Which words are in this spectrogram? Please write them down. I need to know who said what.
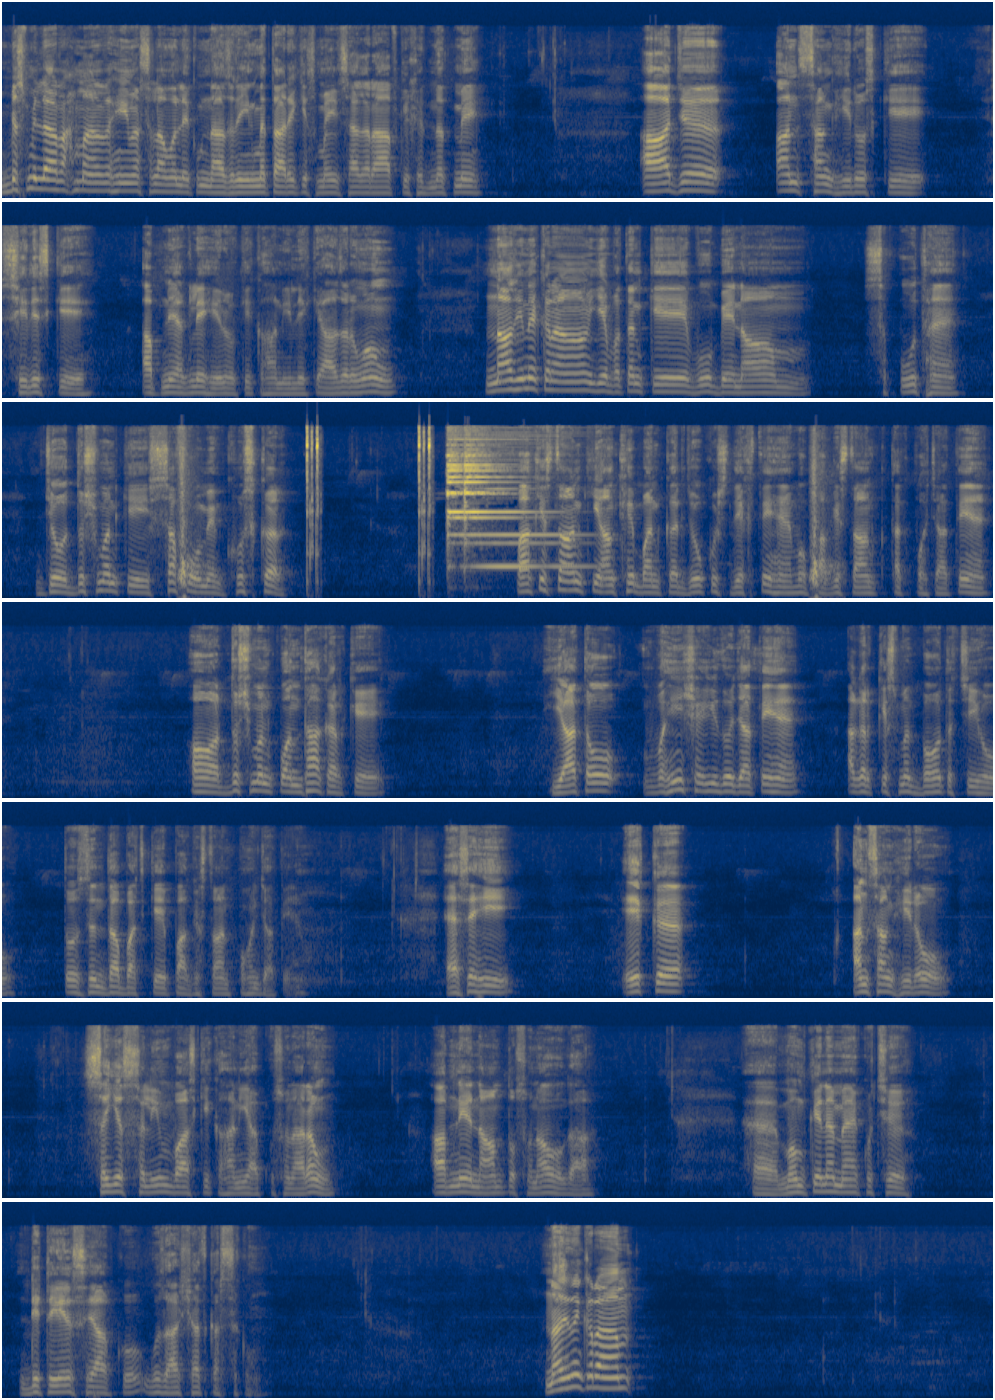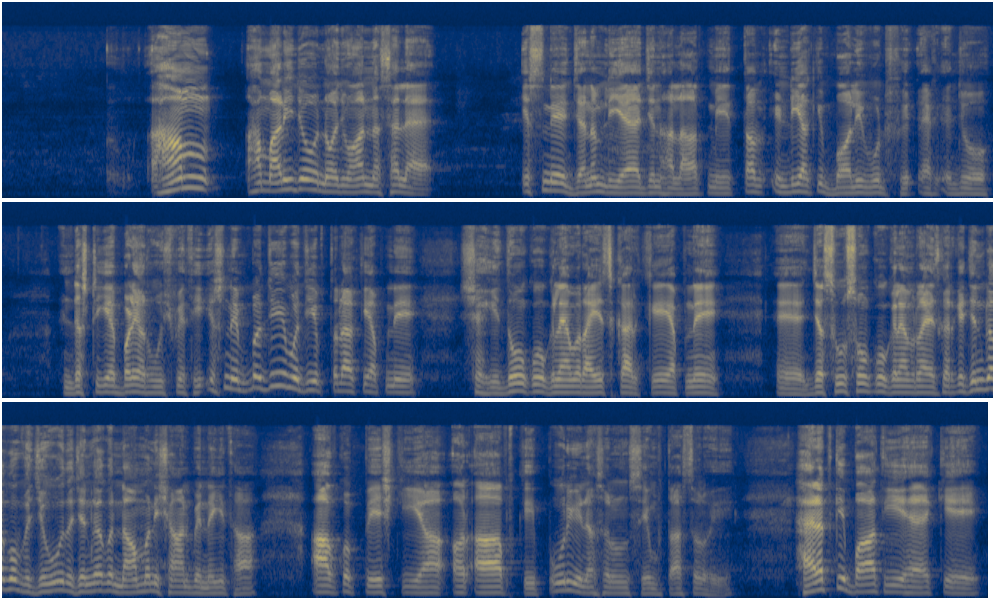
Speaker 1: बिसमीम अल्लाम नाजरीन। मैं तारिक इसमाइल सागर आपकी खिदमत में। आज अनसंग हीरोज़ के सीरीज़ के अपने अगले हीरो की कहानी लेके हाज़िर हुआ हूँ। नाजिन कराम, ये वतन के वो बेनाम सपूत हैं जो दुश्मन की सफ़ों में घुसकर पाकिस्तान की आँखें बनकर जो कुछ देखते हैं वो पाकिस्तान तक पहुंचाते हैं। और दुश्मन को अंधा करके, या तो वहीं शहीद हो जाते हैं, अगर किस्मत बहुत अच्छी हो तो ज़िंदा बच के पाकिस्तान पहुँच जाते हैं। ऐसे ही एक अनसंग हीरो, सैयद सलीम वास की कहानी आपको सुना रहा हूँ। आपने नाम तो सुना होगा। मुमकिन है मैं कुछ डिटेल से आपको गुजारिशात कर सकूँ। नाजन कराम, हम, हमारी जो नौजवान नस्ल है, इसने जन्म लिया है जिन हालात में, तब इंडिया की बॉलीवुड जो इंडस्ट्री है, बड़े अरूज पे थी इसने अजीब अजीब तरह के अपने शहीदों को ग्लैमराइज करके, अपने जासूसों को ग्लैमराइज करके, जिनका कोई वजूद, जिनका कोई नाम निशान भी नहीं था, आपको पेश किया और आपकी पूरी नस्ल उनसे मुतासर हुई। हैरत की बात यह है कि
